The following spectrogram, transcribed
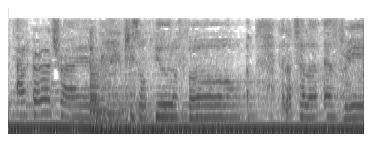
without her trying. She's so beautiful, and I tell her every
